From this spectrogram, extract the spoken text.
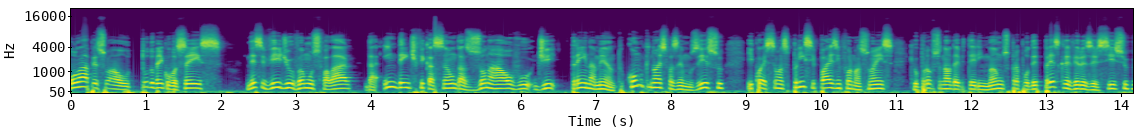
Olá pessoal, tudo bem com vocês? Nesse vídeo vamos falar da identificação da zona-alvo de treinamento. Como que nós fazemos isso e quais são as principais informações que o profissional deve ter em mãos para poder prescrever o exercício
